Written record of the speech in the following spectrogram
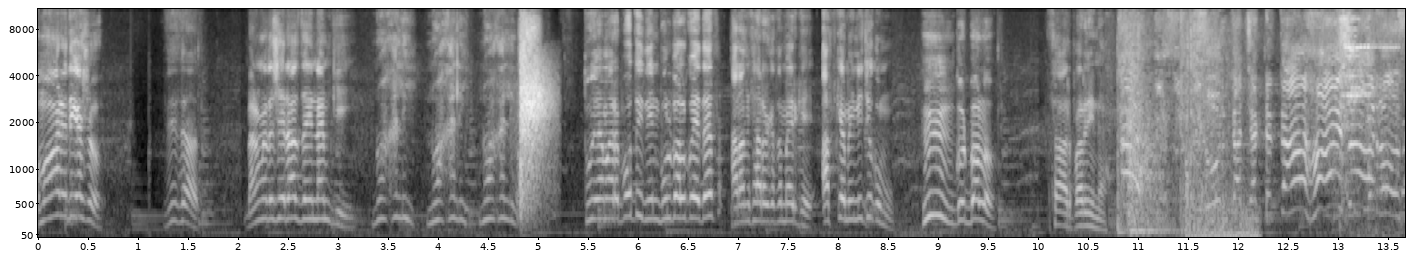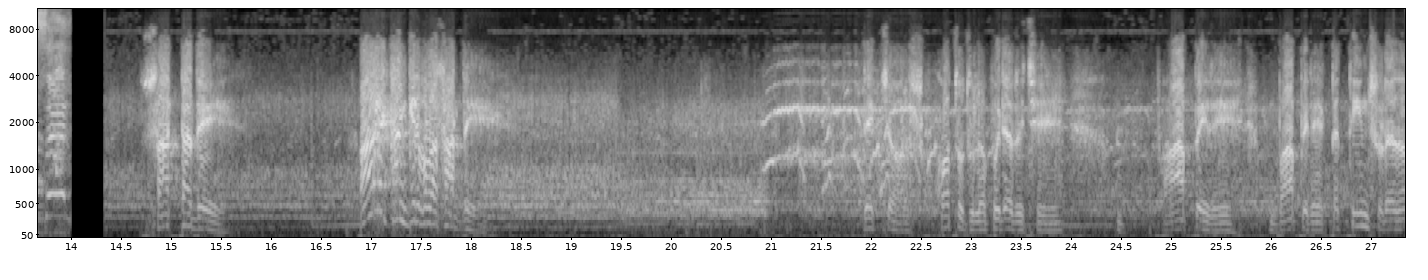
আমার এদিকে আসো। জি স্যার বাংলাদেশের রাজধানীর নাম কি? নোয়াখালী নোয়াখালী নোয়াখালী। তুই আমার প্রতিদিন ভুলভাল করে দেখ আর আমি স্যারের কাছে মেরে আজকে আমি নিচে কমু হুম গুড বলো। স্যার পারি না। সাতটা দে। আরে খাঙ্কির বলা সার দে। দেখছস কত ধুলা পইরা রয়েছে বাপেরে বাপেরে, একটা তিনশো টাকা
